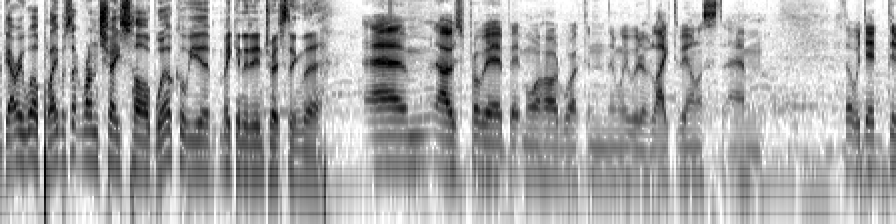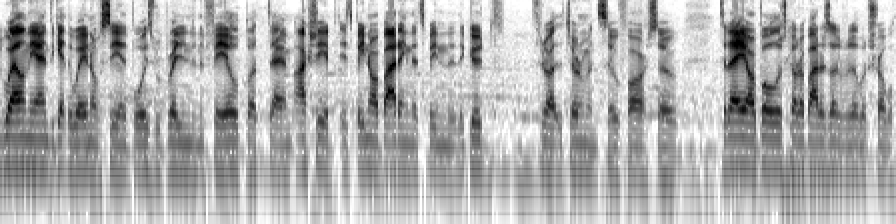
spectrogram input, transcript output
Well, Gary, well played. Was that run chase hard work, or were you making it interesting there? Um, no, it was probably a bit more hard work than, than we would have liked, to be honest. Um, I thought we did did well in the end to get the win. Obviously, the boys were brilliant in the field, but um, actually, it, has been our batting that's been the, the, good throughout the tournament so far. So today, our bowlers got our batters out of a little bit of trouble.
